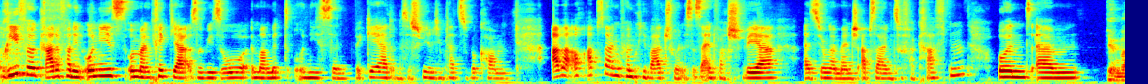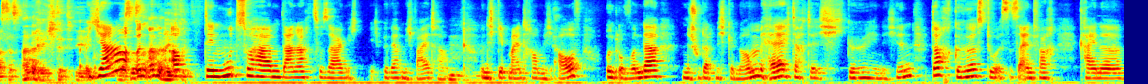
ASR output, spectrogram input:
Briefe, gerade von den Unis, und man kriegt ja sowieso immer mit, Unis sind begehrt und es ist schwierig, einen Platz zu bekommen. Aber auch Absagen von Privatschulen. Es ist einfach schwer, als junger Mensch Absagen zu verkraften. Und ähm, Denn was das anrichtet eben. ja, und anrichtet. auch den Mut zu haben, danach zu sagen, ich, ich bewerbe mich weiter Mhm. und ich gebe meinen Traum nicht auf. Und oh Wunder, eine Schule hat mich genommen. Hä, ich dachte, ich gehöre hier nicht hin. Doch, gehörst du. Es ist einfach keine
